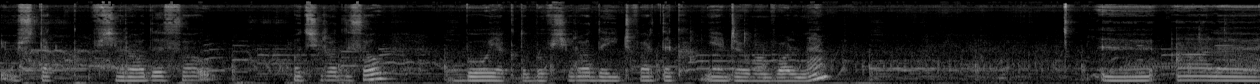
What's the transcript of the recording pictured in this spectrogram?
już tak w środę są, od środy są, bo jak to było w środę i czwartek, nie wiem, czego mam wolne. Yy, ale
